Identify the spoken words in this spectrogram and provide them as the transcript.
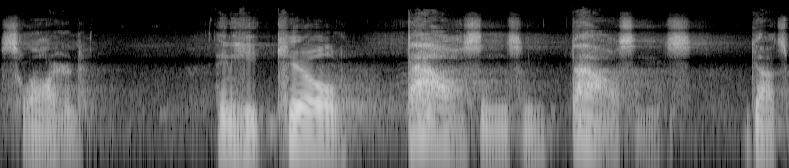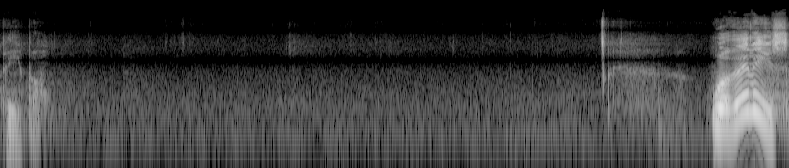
slaughtered and he killed thousands and thousands of God's people. Well, then he's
